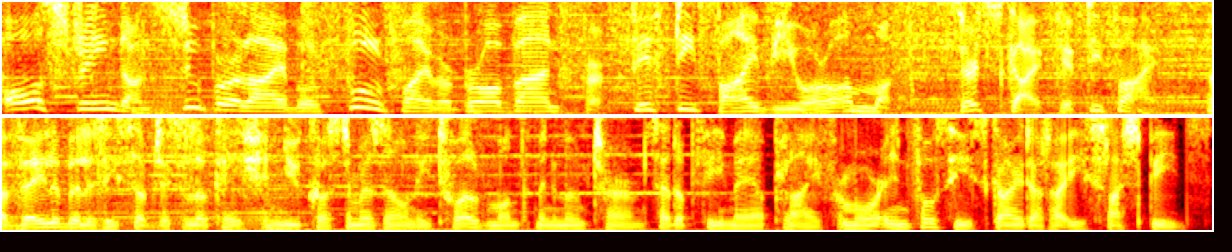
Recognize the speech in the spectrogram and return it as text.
All streamed on super reliable full fibre broadband for 55 euro a month. Search Sky 55. Availability subject to location. New customers only. 12 month minimum term. Setup fee may apply. For more info, see sky.ie slash speeds.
